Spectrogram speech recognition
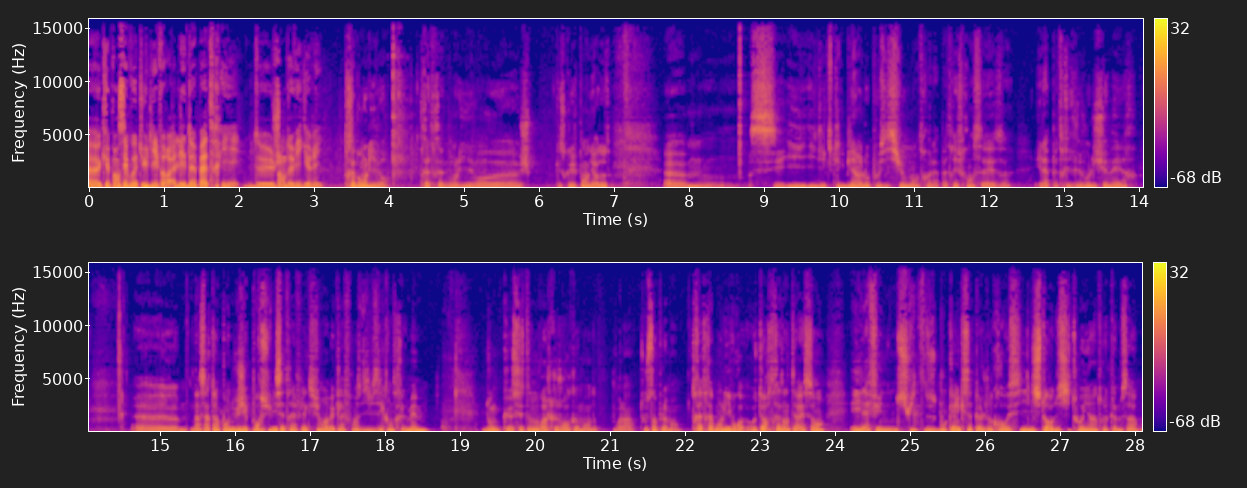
Euh, que pensez-vous du livre Les deux patries de Jean de Viguerie Très bon livre. Très très bon livre. Euh, je- Qu'est-ce que je peux en dire d'autre? Euh, il, il explique bien l'opposition entre la patrie française et la patrie révolutionnaire. Euh, D'un certain point de vue, j'ai poursuivi cette réflexion avec la France divisée contre elle-même. Donc euh, c'est un ouvrage que je recommande. Voilà, tout simplement. Très très bon livre, auteur très intéressant. Et il a fait une suite de ce bouquin qui s'appelle, je crois aussi, L'histoire du citoyen, un truc comme ça,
